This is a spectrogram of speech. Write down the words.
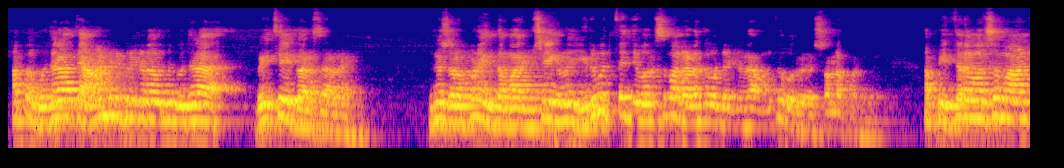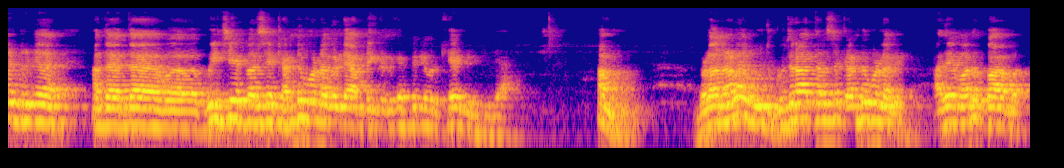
அப்போ குஜராத்தை ஆண்டுகிட்டு இருக்கிற வந்து குஜராத் பிஜேபி அரசாணை இன்னும் சொல்லப்போனால் இந்த மாதிரி விஷயங்களும் இருபத்தஞ்சு வருஷமா நடந்து கொண்டிருக்கிறதா வந்து ஒரு சொல்லப்படுது. அப்போ இத்தனை வருஷமா ஆண்டுட்டு இருக்க அந்த இந்த பிஜேபி அரசை கண்டுகொள்ளவில்லை அப்படிங்கிற மிகப்பெரிய ஒரு கேள்வி இருக்கு இல்லையா? ஆமாம் இவ்வளவு நாளாக குஜராத் அரசு கண்டுகொள்ளவில்லை. அதே மாதிரி பா- பா-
